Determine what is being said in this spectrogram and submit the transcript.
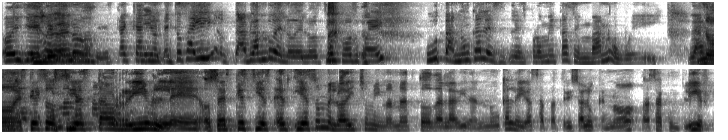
Oye, bueno, no, está cañón. Entonces ahí, hablando de lo de los hijos, güey, puta, nunca les, les prometas en vano, güey. No, es que eso sí está horrible. O sea, es que sí es, y eso me lo ha dicho mi mamá toda la vida. Nunca le digas a Patricia lo que no vas a cumplir.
